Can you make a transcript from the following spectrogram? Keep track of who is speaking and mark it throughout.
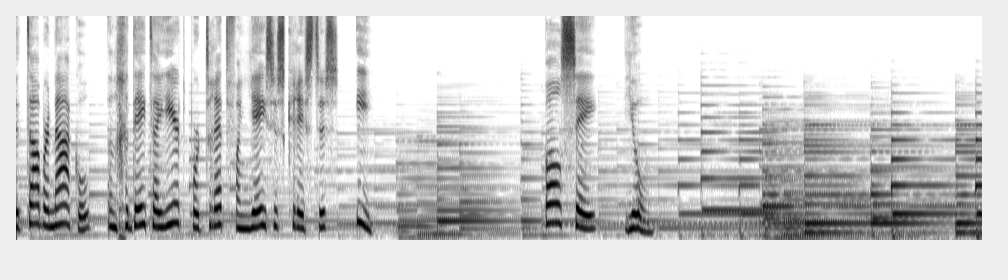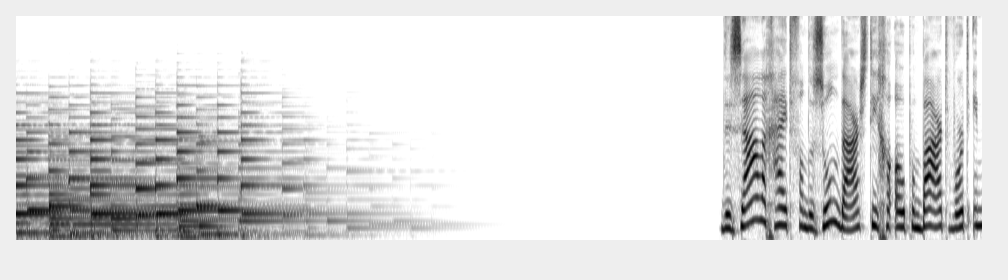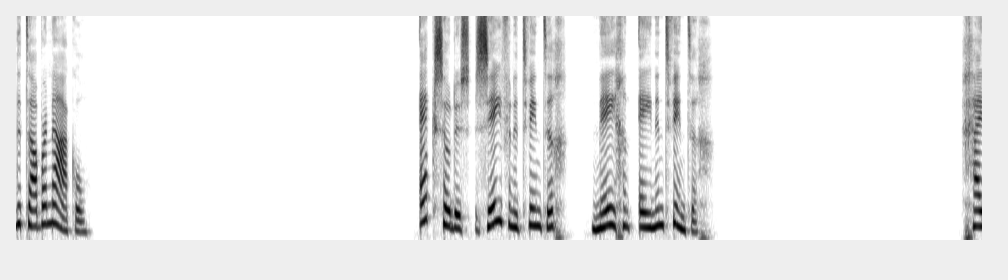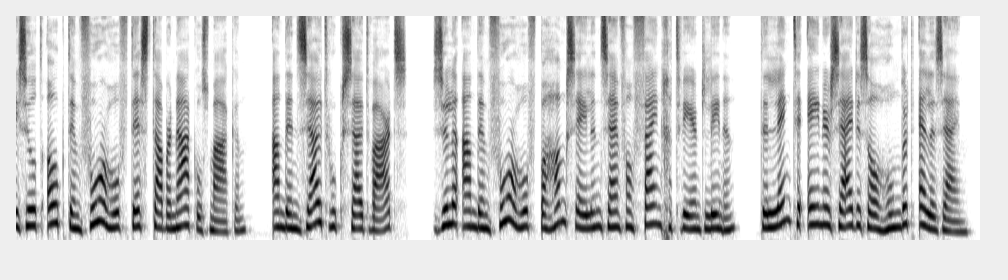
Speaker 1: De tabernakel, een gedetailleerd portret van Jezus Christus, I. Paul C. Jong. De zaligheid van de zondaars die geopenbaard wordt in de tabernakel. Exodus 27, 9, 21. Gij zult ook den voorhof des tabernakels maken, aan den zuidhoek zuidwaarts, zullen aan den voorhof behangselen zijn van fijn getweerd linnen, de lengte ener zijde zal honderd ellen zijn.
